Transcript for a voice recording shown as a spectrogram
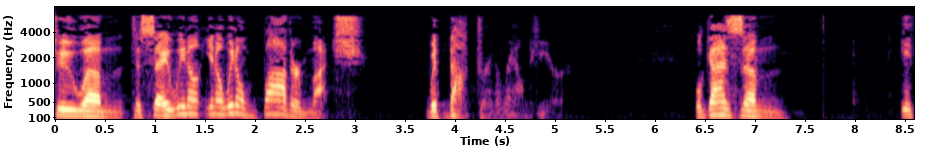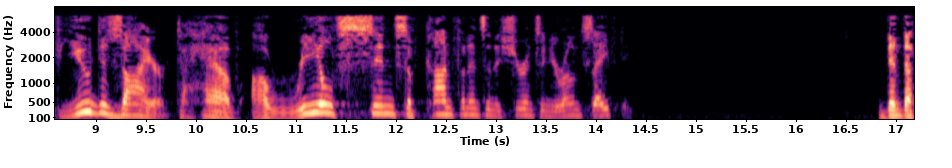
to um, to say we don't, you know, we don't bother much with doctrine around here. Well, guys, um, if you desire to have a real sense of confidence and assurance in your own safety, then the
